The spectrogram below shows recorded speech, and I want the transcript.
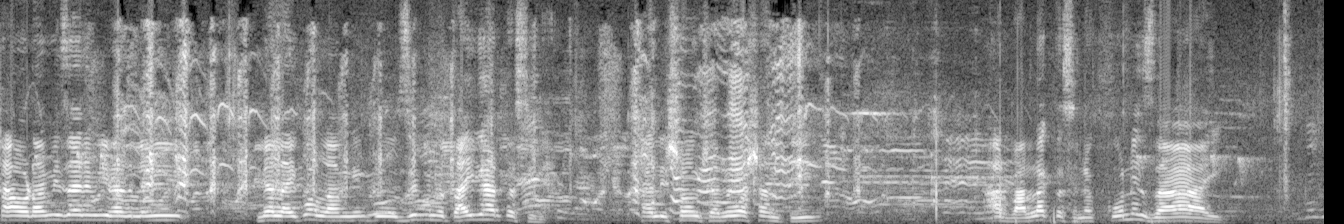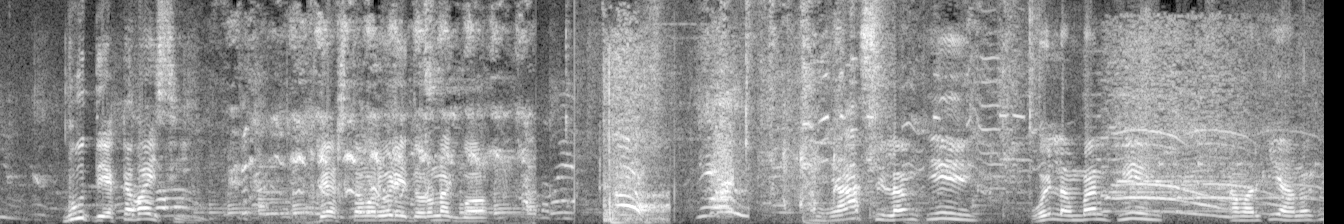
টাওয়ার আমি জানি আমি ভাবলে আমি মেলাই করলাম কিন্তু জীবনে তাই হারতেছি না। খালি সংসারে অশান্তি আর ভালো লাগতেছে না কোনে যাই? বুদ্ধি একটা পাইছি। বেশ তোমার ওই ধরো রাখব। আমি আসছিলাম কি? ওই লম্বান কি? আমার কি হানো কি?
